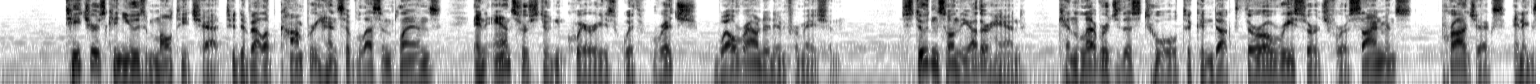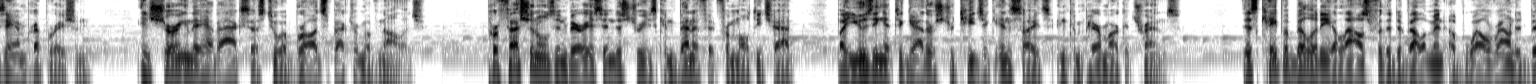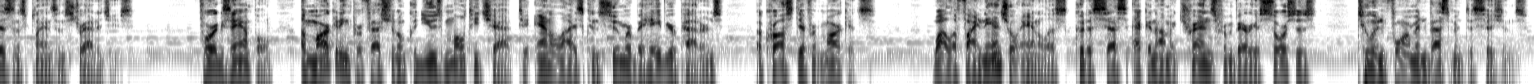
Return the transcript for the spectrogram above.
Teachers can use MultiChat to develop comprehensive lesson plans and answer student queries with rich, well-rounded information. Students, on the other hand, can leverage this tool to conduct thorough research for assignments, projects, and exam preparation, ensuring they have access to a broad spectrum of knowledge. Professionals in various industries can benefit from MultiChat by using it to gather strategic insights and compare market trends. This capability allows for the development of well-rounded business plans and strategies. For example, a marketing professional could use MultiChat to analyze consumer behavior patterns across different markets, while a financial analyst could assess economic trends from various sources to inform investment decisions.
